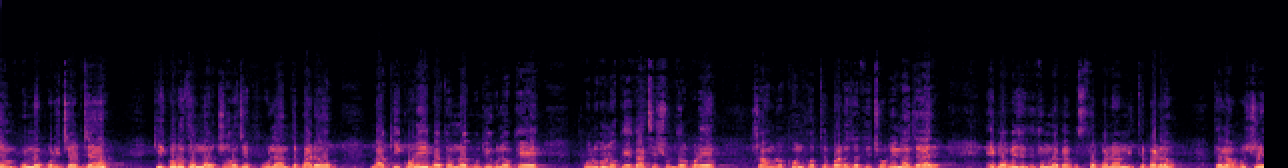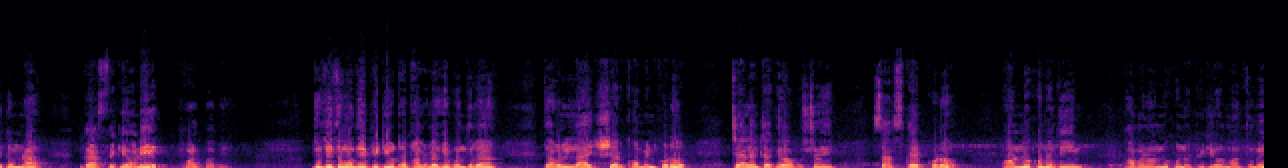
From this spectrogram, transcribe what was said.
সম্পূর্ণ পরিচর্যা। কি করে তোমরা সহজে ফুল আনতে পারো বা কি করেই বা তোমরা গুটিগুলোকে, ফুলগুলোকে গাছে সুন্দর করে সংরক্ষণ করতে পারো যাতে ছড়ে না যায়, এভাবে যদি তোমরা ব্যবস্থাপনা নিতে পারো, তাহলে অবশ্যই তোমরা গাছ থেকে অনেক ফল পাবে। যদি তোমাদের ভিডিওটা ভালো লাগে বন্ধুরা তাহলে লাইক শেয়ার কমেন্ট করো চ্যানেলটাকে অবশ্যই সাবস্ক্রাইব করো অন্য কোনো দিন, আবার অন্য কোনো ভিডিওর মাধ্যমে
